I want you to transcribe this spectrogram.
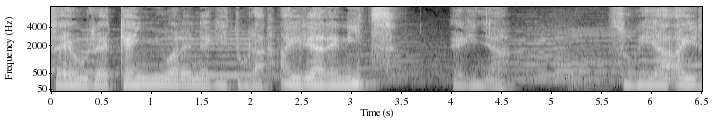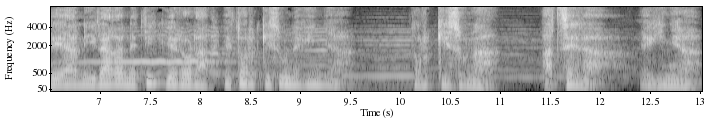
Zeure keinuaren egitura, airearen hitz egina. Zubia airean iraganetik gerora etorkizun egina. Torkizuna atzera egina.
